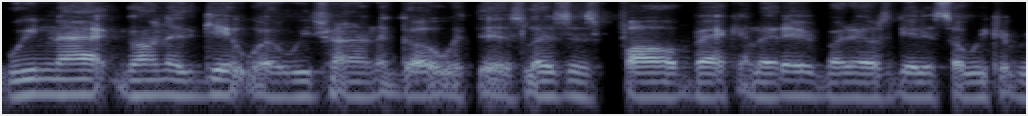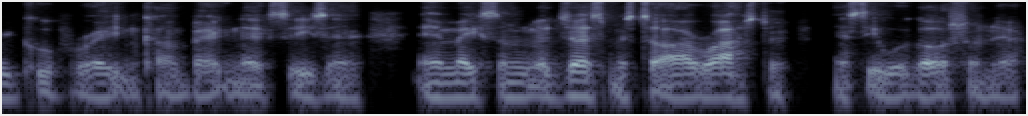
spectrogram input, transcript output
we're not gonna get where we're trying to go with this. Let's just fall back and let everybody else get it so we can recuperate and come back next season and make some adjustments to our roster and see what goes from there.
